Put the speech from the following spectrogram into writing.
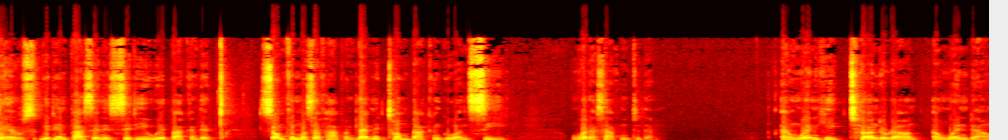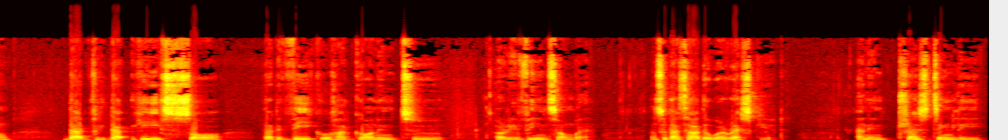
there was, we didn't pass any city way back and there. Something must have happened. Let me turn back and go and see what has happened to them. And when he turned around and went down, that, that he saw that the vehicle had gone into a ravine somewhere. And so that's how they were rescued. And interestingly,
